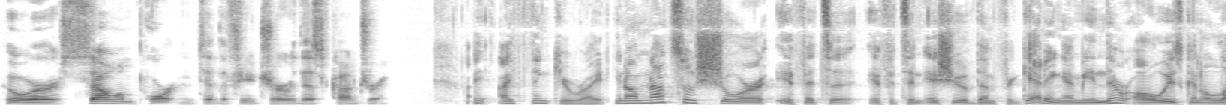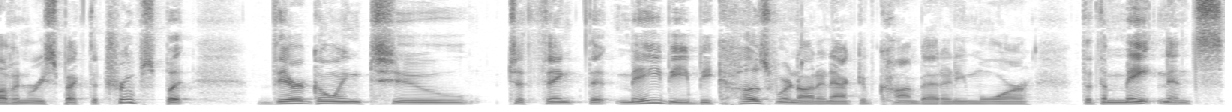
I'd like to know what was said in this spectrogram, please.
who are so important to the future of this country I, I think you're right. You know, I'm not so sure if it's a if it's an issue of them forgetting. I mean, they're always going to love and respect the troops, but they're going to to think that maybe because we're not in active combat anymore, that the maintenance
